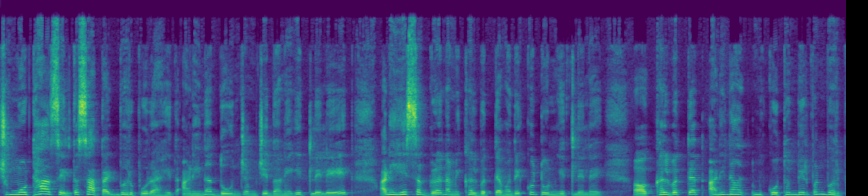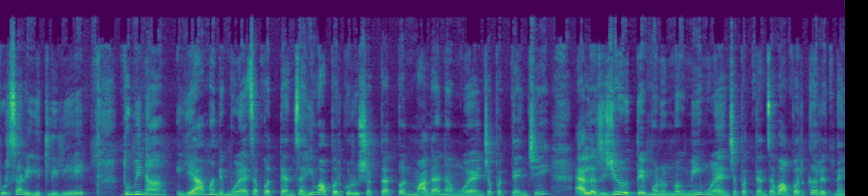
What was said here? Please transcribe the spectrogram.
छ- मोठा असेल तर सात आठ भरपूर आहेत. आणि ना दोन चमचे धणे घेतलेले आहेत. आणि हे सगळं ना मी खलबत्त्यामध्ये कुटून घेतलेलं आहे. खलबत्त्यात आणि ना मी कोथिंबीर पण भरपूर सारी घेतलेली आहे. तुम्ही ना यामध्ये मुळ्याचा पत्त्यांचाही वापर करू शकतात पण मला ना मुळ्यांच्या पत्त्यांची ॲलर्जी होते म्हणून मग मी मुळ्यांच्या पत्त्यांचा वापर करत नाही.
